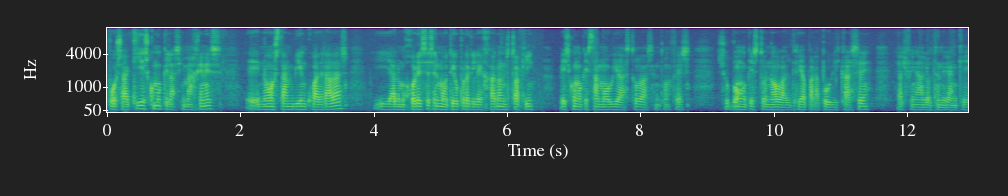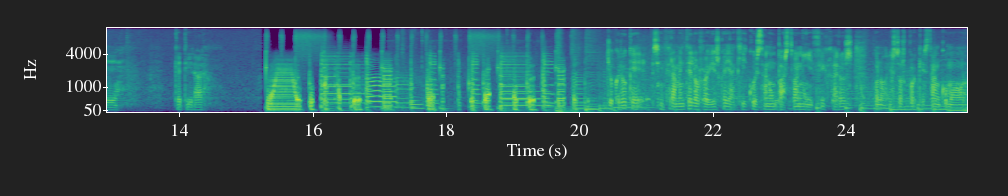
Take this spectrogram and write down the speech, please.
pues aquí es como que las imágenes eh, no están bien cuadradas y a lo mejor ese es el motivo por el que le dejaron esto aquí. Veis como que están movidas todas, entonces supongo que esto no valdría para publicarse y al final lo tendrían que, que tirar. Creo que sinceramente los rollos que hay aquí cuestan un pastón y fijaros, bueno, estos porque están como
